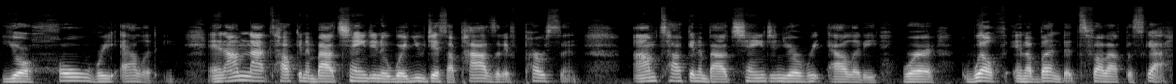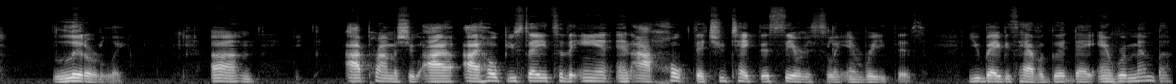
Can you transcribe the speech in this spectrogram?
your whole reality. And I'm not talking about changing it where you just a positive person. I'm talking about changing your reality where wealth and abundance fall out the sky literally. Um, I promise you, I, I hope you stay to the end and I hope that you take this seriously and read this. You babies have a good day. And remember,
